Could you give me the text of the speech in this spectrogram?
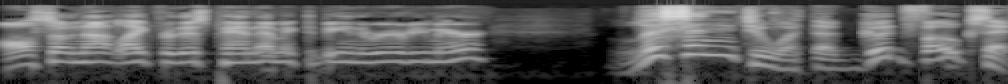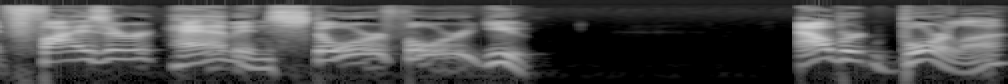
also not like for this pandemic to be in the rearview mirror, listen to what the good folks at Pfizer have in store for you. Albert Bourla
